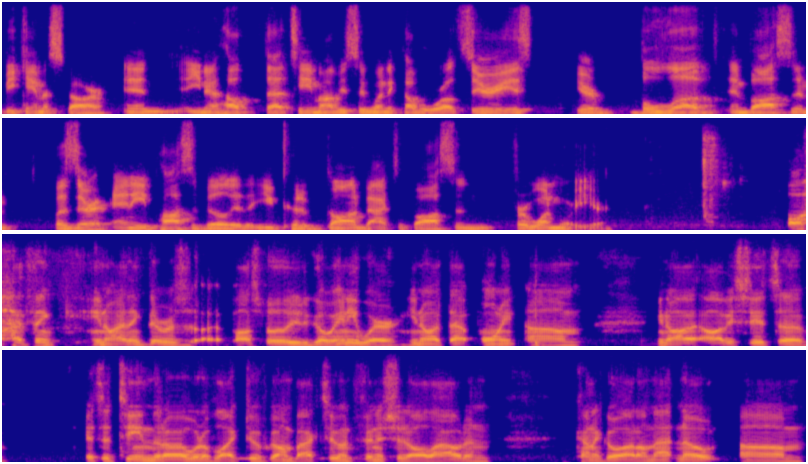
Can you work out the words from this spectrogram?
became a star and you know helped that team obviously win a couple World Series. You're beloved in Boston. Was there any possibility that you could have gone back to Boston for one more year? Oh, I think you know. I think there was a possibility to go anywhere. You know, at that point, um, you know, obviously it's a it's a team that I would have liked to have gone back to and finish it all out and kind of go out on that note. Um,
